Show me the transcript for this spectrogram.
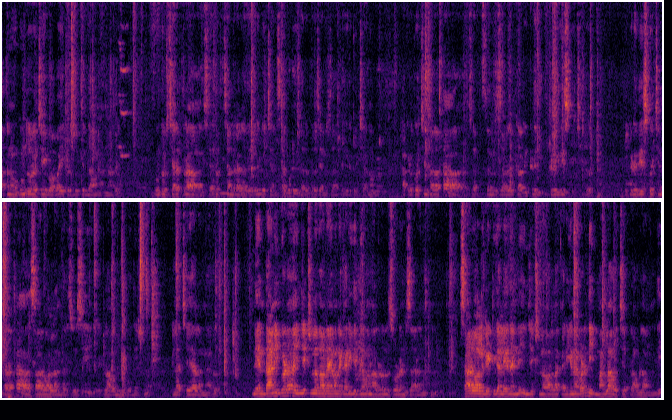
అతను గుంటూరు వచ్చేయి బాబాయ్ ఇక్కడ చూపిద్దామని అన్నారు. గుంటూరు చరిత్ర శరత్ చంద్ర గారి దగ్గరికి వచ్చాను సార్. శరత్ర చంద్ర సార్ దగ్గరికి వచ్చాను. అక్కడికి వచ్చిన తర్వాత శరత్ చంద్ర సార్ గారు ఇక్కడ ఇక్కడికి తీసుకొచ్చారు. ఇక్కడ తీసుకొచ్చిన తర్వాత సార్ వాళ్ళందరూ చూసి ఇట్లా ఉంది పొజిషను ఇలా చేయాలన్నారు. నేను దానికి కూడా ఇంజక్షన్ల ద్వారా ఏమైనా కరిగిద్దేమో నాలుగు రోజులు చూడండి సార్ అన్నాను. సార్ వాళ్ళు గట్టిగా లేదండి ఇంజక్షన్ల వల్ల కరిగినా కూడా నీకు మళ్ళీ వచ్చే ప్రాబ్లం ఉంది.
